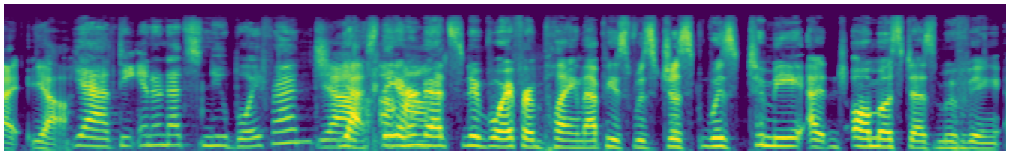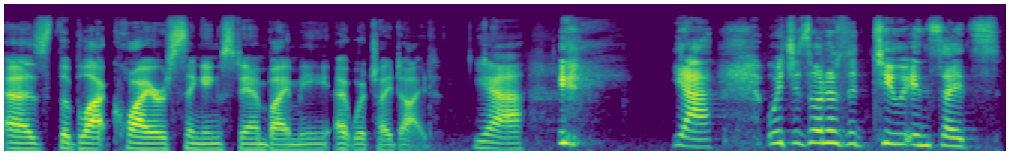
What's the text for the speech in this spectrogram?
I, yeah. Yeah, the internet's new boyfriend. Yeah. Yes, the Uh-huh. internet's new boyfriend playing that piece was just was to me uh, almost as moving as the black choir singing "Stand by Me," at which I died. Yeah. Yeah, which is one of the two insights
